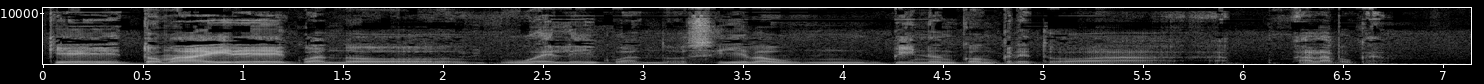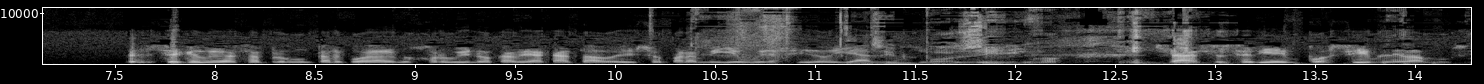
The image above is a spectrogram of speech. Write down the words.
que toma aire cuando huele y cuando se lleva un vino en concreto a la boca? Pensé que me ibas a preguntar cuál era el mejor vino que había catado y eso para mí ya hubiera sido ya Es imposible. O sea, eso sería imposible, vamos.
